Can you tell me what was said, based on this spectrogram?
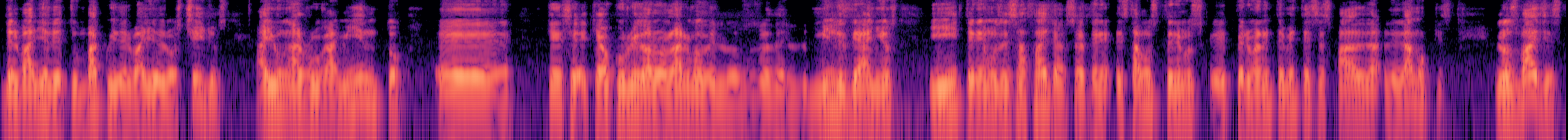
del valle de Tumbaco y del valle de los Chillos. Hay un arrugamiento eh, que, se, ha ocurrido a lo largo de los de miles de años y tenemos esa falla, o sea, estamos, tenemos eh, permanentemente esa espada de, de, Damocles. Los valles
